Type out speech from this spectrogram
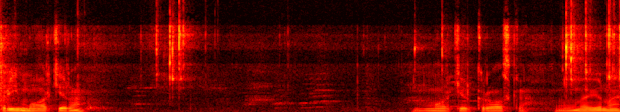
Три маркера. Маркер краска. Ну, наверное,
